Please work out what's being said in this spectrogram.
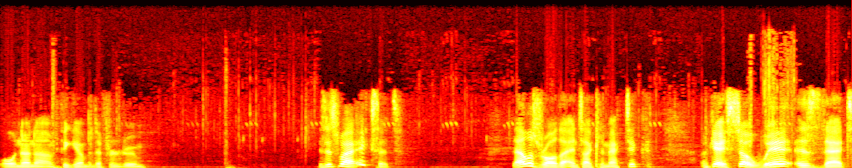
Oh, no, no, I'm thinking of a different room. Is this where I exit? That was rather anticlimactic. Okay, so where is that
